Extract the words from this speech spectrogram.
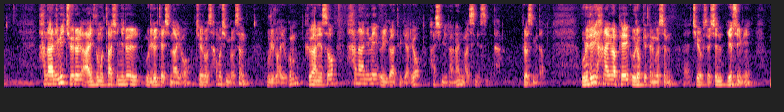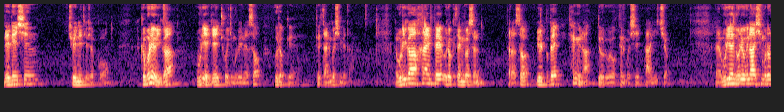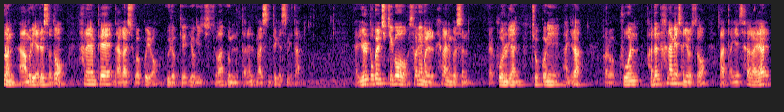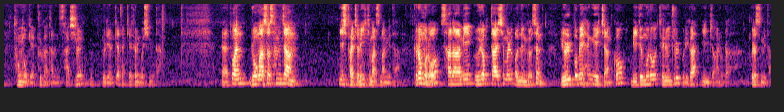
하나님이 죄를 알도 못하신 이를 우리를 대신하여 죄로 삼으신 것은 우리로 하여금 그 안에서 하나님의 의가 되게 하려 하심이라는 말씀이 있습니다. 그렇습니다. 우리들이 하나님 앞에 의롭게 되는 것은 예, 죄 없으신 예수님이 내 대신 죄인이 되셨고 그분의 의가 우리에게 주어짐으로 인해서 의롭게 됐다는 것입니다. 우리가 하나님 앞에 의롭게 되는 것은 따라서 율법의 행위나 노력으로 되는 것이 아니죠. 우리의 노력이나 힘으로는 아무리 애를 써도 하나님 앞에 나갈 수가 없고요. 의롭게 여길 수가 없다는 말씀이 되겠습니다. 율법을 지키고 선행을 행하는 것은 구원을 위한 조건이 아니라 바로 구원받은 하나님의 자녀로서 마땅히 살아가야 할 덕목에 불과하다는 사실을 우리는 깨닫게 되는 것입니다. 또한 로마서 3장 28절은 이렇게 말씀합니다. 그러므로 사람이 의롭다 하심을 얻는 것은 율법의 행위에 있지 않고 믿음으로 되는 줄 우리가 인정하노라. 그렇습니다.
